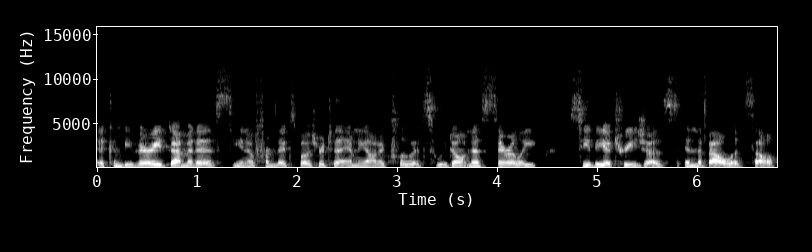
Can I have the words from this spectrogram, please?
It can be very edematous, you know, from the exposure to the amniotic fluids. So we don't necessarily see the atresias in the bowel itself.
